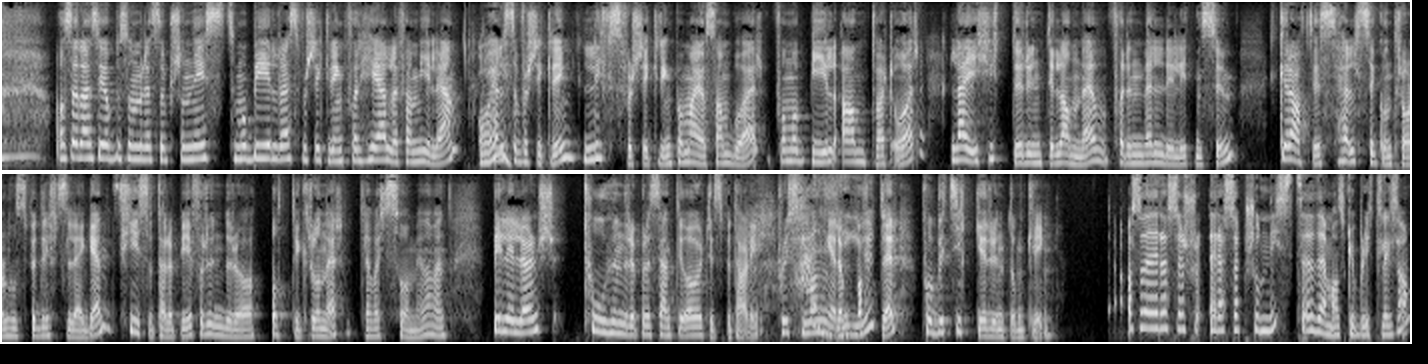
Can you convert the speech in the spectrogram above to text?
Og så er det de som jobber som resepsjonist, mobil reiseforsikring for hele familien, Oi. helseforsikring, livsforsikring på meg og samboer, få mobil annethvert år, leie hytte rundt i landet for en veldig liten sum, gratis helsekontroll hos bedriftslegen, fysioterapi for 180 kroner, det var ikke så mye da, men billig lunsj, 200% i overtidsbetaling, pluss mange Herregud. rabatter på butikker rundt omkring. Altså, resepsjonist, er det man skulle blitt, liksom?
